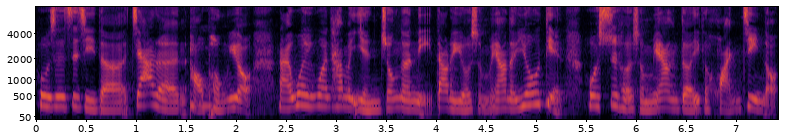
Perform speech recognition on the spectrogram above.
或者是自己的家人、好朋友，来问一问他们眼中的你到底有什么样的优点，或适合什么样的一个环境哦，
